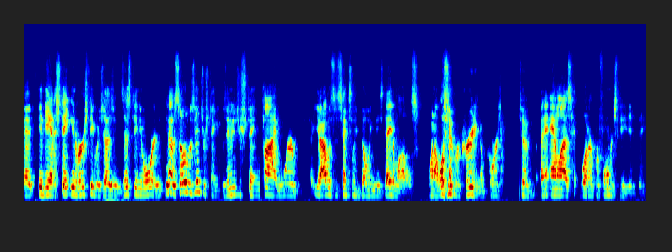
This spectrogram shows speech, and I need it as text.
at Indiana State University, which doesn't exist anymore. And, you know, so it was interesting. It was an interesting time where you know, I was essentially building these data models when I wasn't recruiting, of course, to analyze what our performance needed to be.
